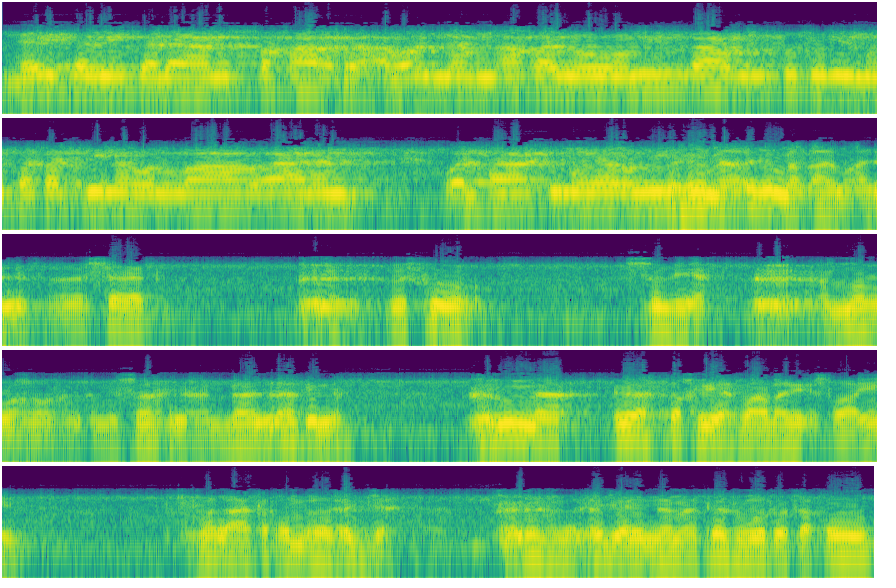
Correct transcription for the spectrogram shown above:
ليس من كلام الصحابة أو أنهم أخذوه من بعض الكتب المتقدمة والله أعلم. والحاكم يروي مثل ما مثل ما قال المؤلف السند مشهور السنية عن مرة وعن أبي صالح بن عباس لكنه مما إذا تخفي أخبار بني إسرائيل فلا تقوم به الحجة. والحجة إنما تثبت وتقوم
